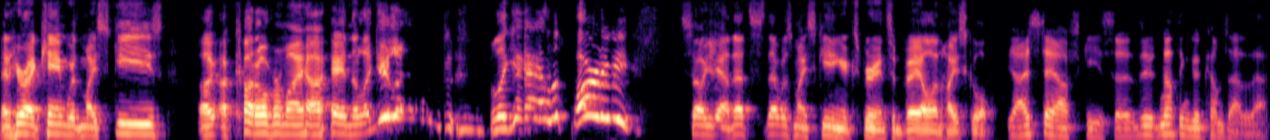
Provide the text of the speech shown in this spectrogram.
And here I came with my skis, a, a cut over my eye, and they're like, "You lived!" Like, "Yeah, let's party." So yeah, that's that was my skiing experience in Vail in high school. Yeah, I stay off skis, so there's nothing good comes out of that.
